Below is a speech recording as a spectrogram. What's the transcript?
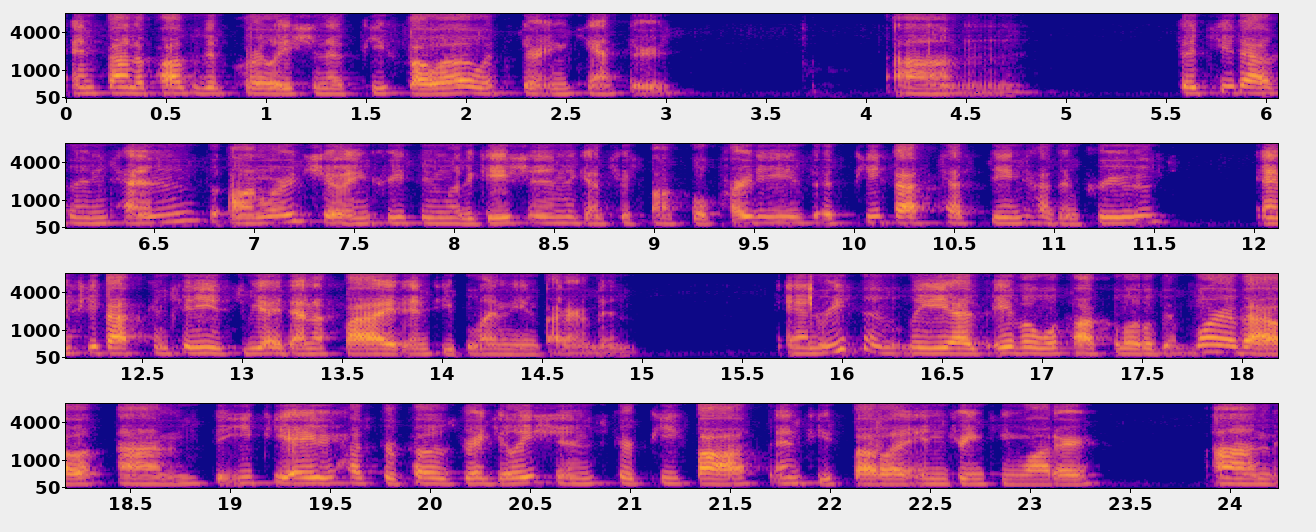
and found a positive correlation of PFOA with certain cancers. Um, the 2010s onward show increasing litigation against responsible parties as PFAS testing has improved and PFAS continues to be identified in people and the environment. And recently, as Ava will talk a little bit more about, um, the EPA has proposed regulations for PFAS and PFOA in drinking water. Um,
